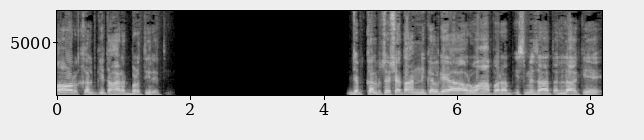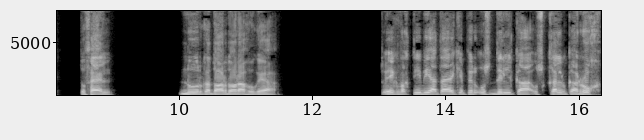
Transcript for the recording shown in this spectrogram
اور قلب کی تہارت بڑھتی رہتی۔ جب قلب سے شیطان نکل گیا اور وہاں پر اب اس میں ذات اللہ کے توفیل نور کا دور دورہ ہو گیا، تو ایک وقت یہ بھی آتا ہے کہ پھر اس دل کا، اس قلب کا رخ،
